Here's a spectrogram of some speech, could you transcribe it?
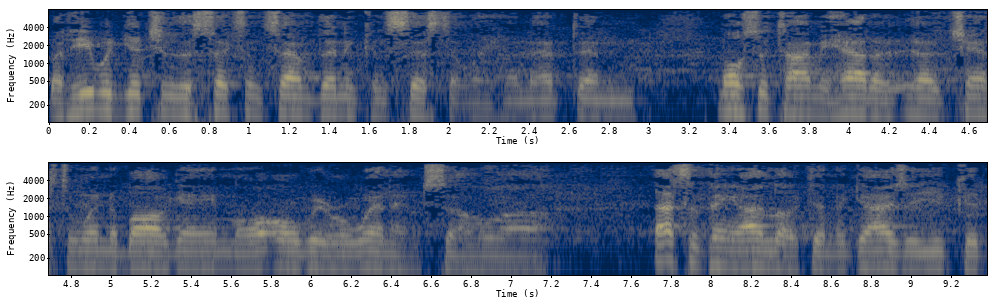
but he would get you to the sixth and seventh inning consistently, and that and most of the time he had a, had a chance to win the ball game or, or we were winning. So uh, that's the thing I looked and the guys that you could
